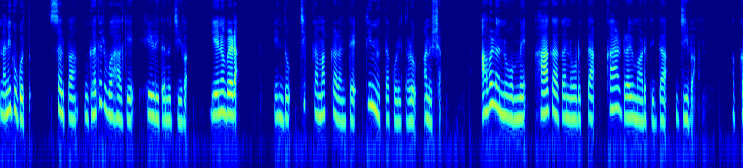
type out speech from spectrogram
ನನಗೂ ಗೊತ್ತು, ಸ್ವಲ್ಪ ಗದರುವ ಹಾಗೆ ಹೇಳಿದನು ಜೀವ. ಏನೂ ಬೇಡ ಎಂದು ಚಿಕ್ಕ ಮಕ್ಕಳಂತೆ ತಿನ್ನುತ್ತಾ ಕುಳಿತಳು ಅನುಷಾ. ಅವಳನ್ನು ಒಮ್ಮೆ ಆಗಾಗ ನೋಡುತ್ತಾ ಕಾರ್ ಡ್ರೈವ್ ಮಾಡುತ್ತಿದ್ದ ಜೀವ. ಅಕ್ಕ,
